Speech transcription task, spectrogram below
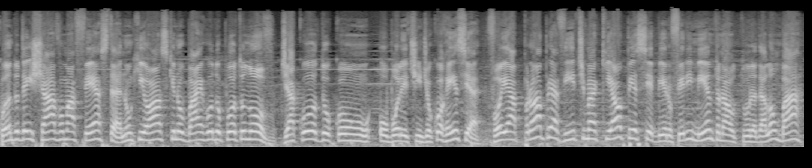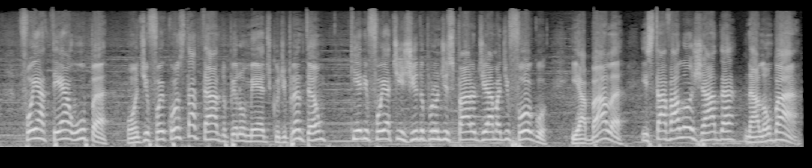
quando deixava uma festa num quiosque no bairro do Porto Novo. De acordo com o boletim de ocorrência, foi a própria vítima que, ao perceber o ferimento na altura da lombar, foi até a UPA, onde foi constatado pelo médico de plantão que ele foi atingido por um disparo de arma de fogo e a bala estava alojada na lombar.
